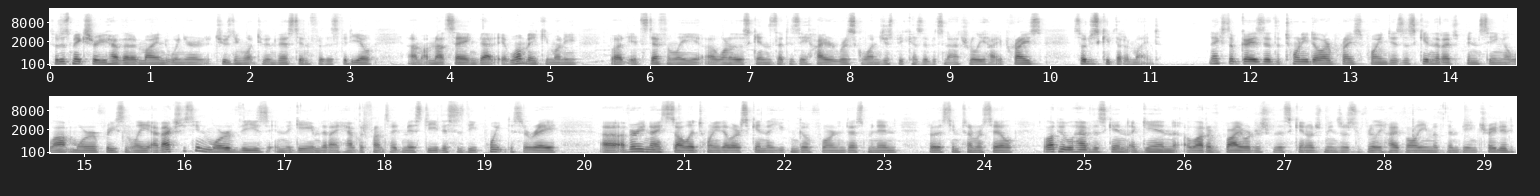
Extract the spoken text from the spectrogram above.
so just make sure you have that in mind when you're choosing what to invest in for this video. Um, I'm not saying that it won't make you money, but it's definitely uh, one of those skins that is a higher risk one just because of its naturally high price, so just keep that in mind. Next up, guys, at the $20 price point is a skin that I've been seeing a lot more of recently. I've actually seen more of these in the game than I have the frontside Misty. This is the Point Disarray. Uh, a very nice solid $20 skin that you can go for an investment in for the Steam Summer Sale. A lot of people have this skin. Again, a lot of buy orders for this skin, which means there's a really high volume of them being traded.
